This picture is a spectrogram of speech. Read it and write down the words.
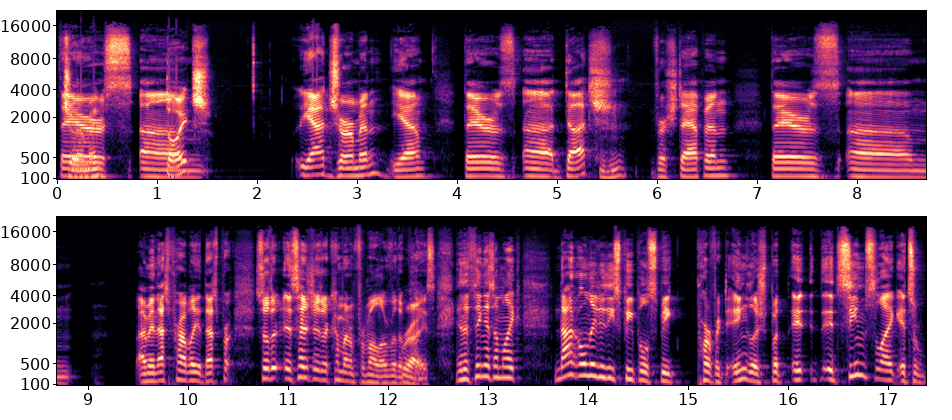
there's um, deutsch yeah, German. Yeah. There's uh, Dutch, Mm-hmm. Verstappen. There's, um, I mean, that's probably that's pro- so. They're, essentially, they're coming from all over the Right. place. And the thing is, I'm like, not only do these people speak perfect English, but it it seems like it's a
